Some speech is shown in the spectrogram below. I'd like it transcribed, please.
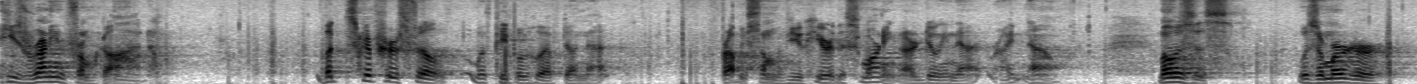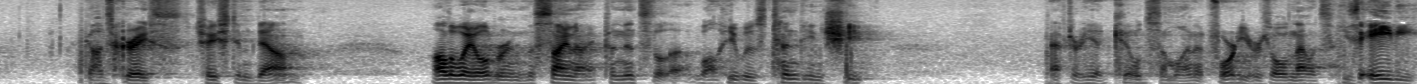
he's running from God. But scripture is filled with people who have done that. Probably some of you here this morning are doing that right now. Moses was a murderer. God's grace chased him down all the way over in the Sinai Peninsula while he was tending sheep after he had killed someone at 40 years old. Now he's 80,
